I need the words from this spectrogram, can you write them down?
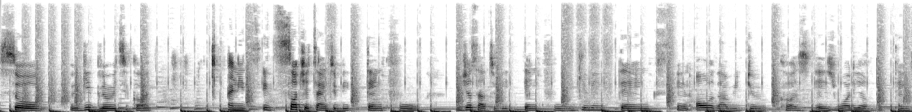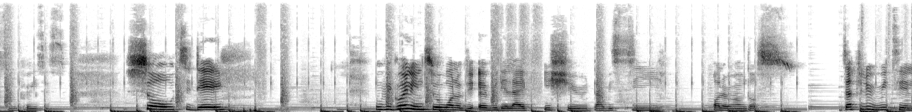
So we give glory to god. And it's it's such a time to be thankful. We just have to be thankful giving thanks in all that we do because it's worthy of the thanks and praises. So today we'll be going into one of the everyday life issue that we see all around us it's actually written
